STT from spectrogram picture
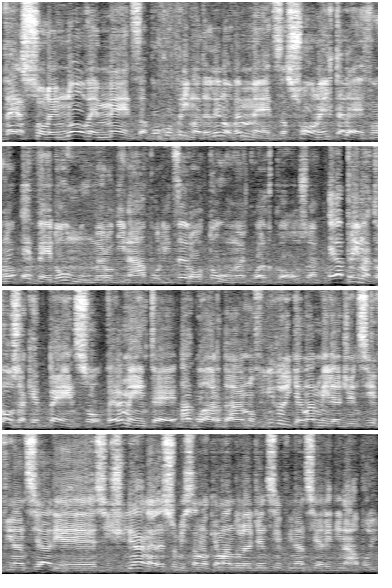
Verso le nove e mezza, poco prima delle nove e mezza, suona il telefono e vedo un numero di Napoli, 081 e qualcosa. E la prima cosa che penso, veramente, è «Ah, guarda, hanno finito di chiamarmi le agenzie finanziarie siciliane, adesso mi stanno chiamando le agenzie finanziarie di Napoli».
